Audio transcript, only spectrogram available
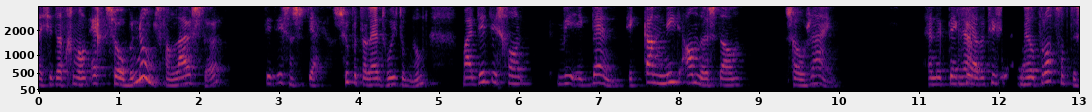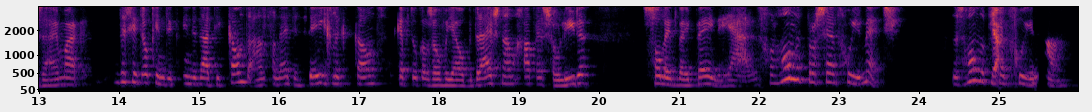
Dat je dat gewoon echt zo benoemt van luister, dit is een ja, supertalent, hoe je het ook noemt, maar dit is gewoon wie ik ben. Ik kan niet anders dan zo zijn. En ik denk, ja, van, ja dat is om heel trots op te zijn, maar er zit ook in de, inderdaad die kant aan van hè, de degelijke kant. Ik heb het ook al eens over jouw bedrijfsnaam gehad, hè, solide. Solid WP, ja, dat is gewoon 100% goede match. Dat is 100% ja. goede naam.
